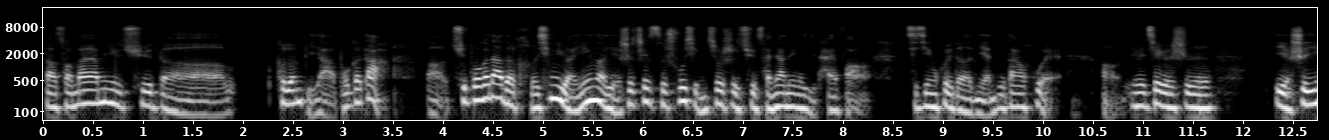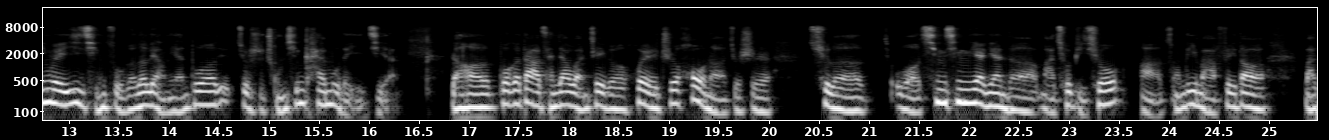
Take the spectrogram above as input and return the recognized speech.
然后从迈阿密去的哥伦比亚博格大。啊，去波哥大的核心原因呢，也是这次出行就是去参加那个以太坊基金会的年度大会啊，因为这个是也是因为疫情阻隔了两年多，就是重新开幕的一届。然后波哥大参加完这个会之后呢，就是去了我心心念念的马丘比丘啊，从利马飞到马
